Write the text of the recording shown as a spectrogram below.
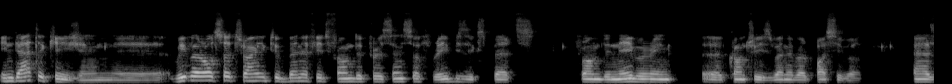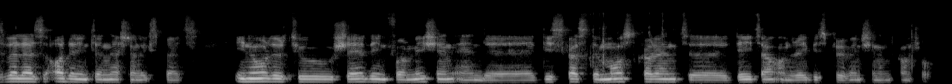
In that occasion, uh, we were also trying to benefit from the presence of rabies experts from the neighboring uh, countries whenever possible, as well as other international experts in order to share the information and uh, discuss the most current uh, data on rabies prevention and control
